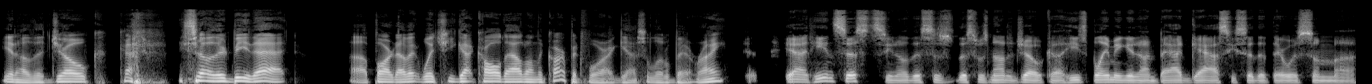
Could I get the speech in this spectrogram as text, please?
you know, the joke. so there'd be that uh, part of it, which he got called out on the carpet for, I guess, a little bit, right? Yeah, and he insists, you know, this is this was not a joke. Uh, he's blaming it on bad gas. He said that there was some uh,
